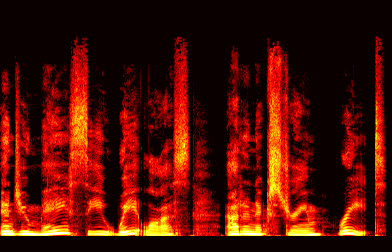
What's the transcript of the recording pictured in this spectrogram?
and you may see weight loss at an extreme rate.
